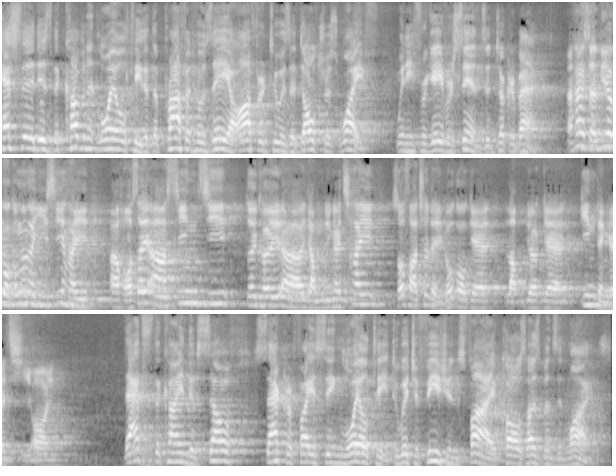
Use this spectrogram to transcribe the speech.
Hesed is the covenant loyalty that the prophet Hosea offered to his adulterous wife when he forgave her sins and took her back. 啊，其实呢一个咁样嘅意思系啊，何西亚先知对佢诶淫乱嘅妻所发出嚟嗰个嘅立约嘅坚定嘅慈爱。 That's the kind of self sacrificing loyalty to which Ephesians 5 calls husbands and wives.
